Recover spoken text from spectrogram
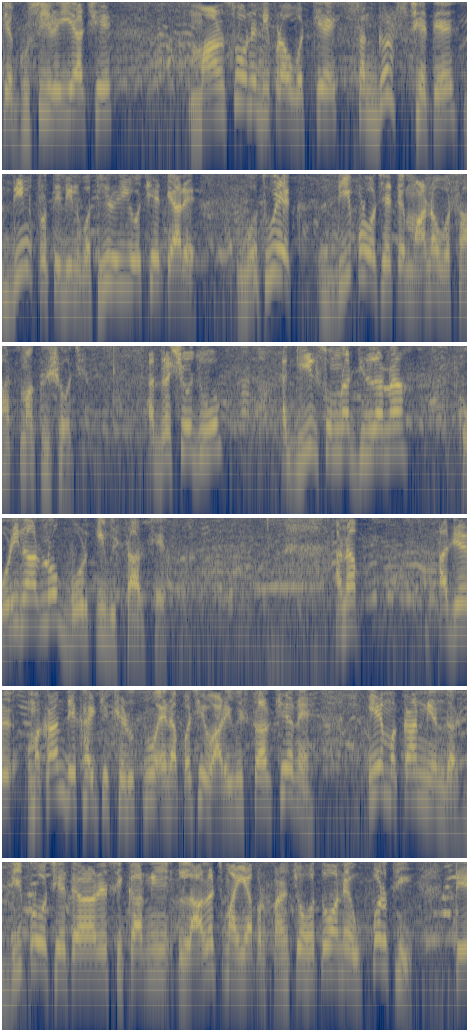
તે ઘૂસી રહ્યા છે. માણસો અને દીપડાઓ વચ્ચે સંઘર્ષ છે તે દિન પ્રતિદિન વધી રહ્યો છે, ત્યારે વધુ એક દીપડો છે તે માનવ વસાહતમાં ઘૂસ્યો છે. આ દ્રશ્યો જુઓ, આ ગીર સોમનાથ જિલ્લાના કોડીનારનો બોડકી વિસ્તાર છે. આના આ જે મકાન દેખાય છે ખેડૂતનું, એના પછી વાડી વિસ્તાર છે અને એ મકાનની અંદર દીપડો છે ત્યારે શિકારની લાલચમાં અહીંયા પર પહોંચ્યો હતો અને ઉપરથી તે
